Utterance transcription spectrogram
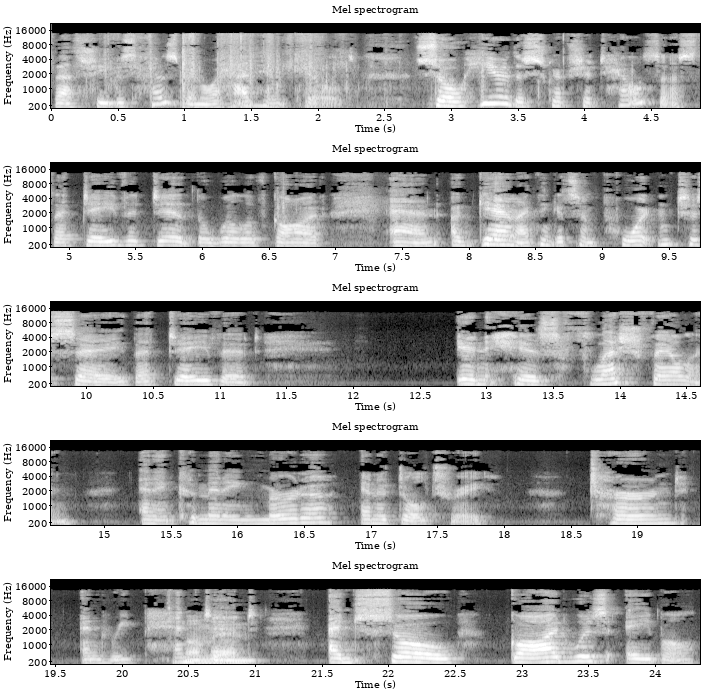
Bathsheba's husband or had him killed. So here the scripture tells us that David did the will of God. And again, I think it's important to say that David, in his flesh failing and in committing murder and adultery, turned and repented. Amen. And so God was able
